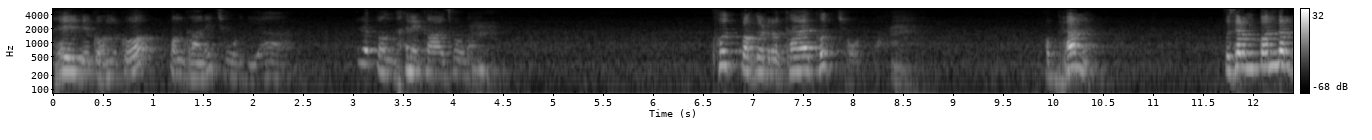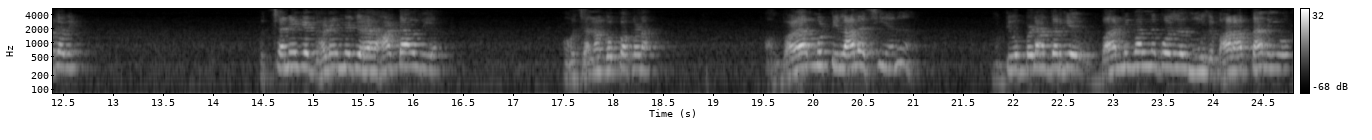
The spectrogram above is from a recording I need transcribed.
हे, देखो हमको पंखा ने छोड़ दिया। अरे पंखा ने कहा छोड़ा? खुद पकड़ रखा है, खुद छोड़ता। और भ्रम है। उसे बंदर का भी तो चने के घड़े में जो है हाथ डाल दिया। और चना को पकड़ा। और बड़ा मुट्ठी लालची है ना। मुट्ठी को बड़ा करके बाहर निकालने को मुँह से बाहर आता नहीं वो।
